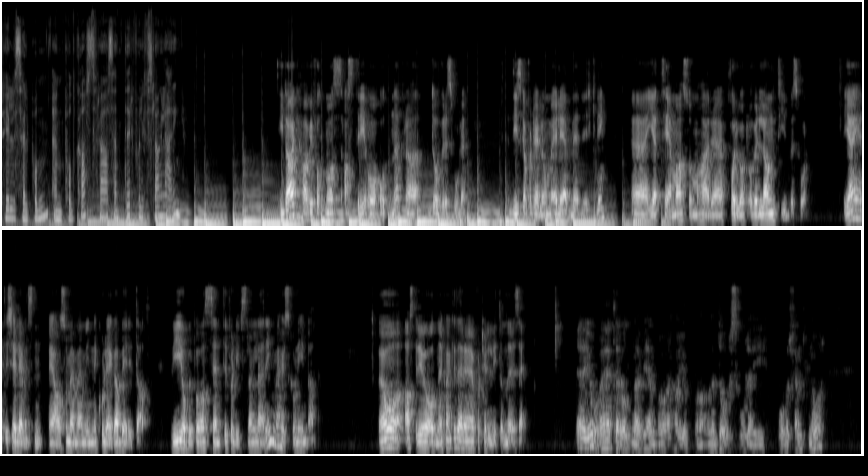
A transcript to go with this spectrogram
til Selvpodden, en podkast fra Senter for livslang læring. I dag har vi fått med oss Astrid og Ådne fra Dovre skole. De skal fortelle om elevmedvirkning eh, i et tema som har eh, foregått over lang tid ved skolen. Jeg heter Kjell Evensen, og jeg har også med meg min kollega Berit Dahl. Vi jobber på Senter for livslang læring ved Høgskolen i Innlandet. Og Astrid og Ådne, kan ikke dere fortelle litt om dere selv? Eh, jo, jeg heter Olden Evjen og jeg har jobba ved Dovre skole i over 15 år.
